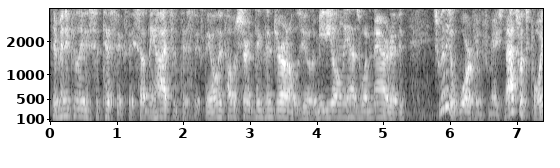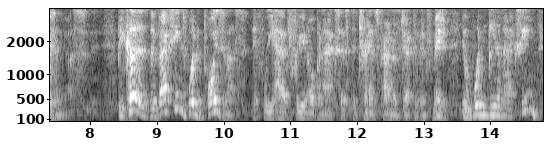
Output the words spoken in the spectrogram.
they're manipulating statistics, they suddenly hide statistics, they only publish certain things in journals. You know, the media only has one narrative. It, it's really a war of information. That's what's poisoning us. Because the vaccines wouldn't poison us if we had free and open access to transparent, objective information. It wouldn't be the vaccines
